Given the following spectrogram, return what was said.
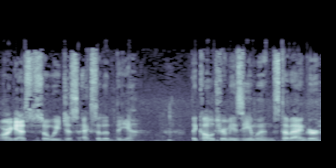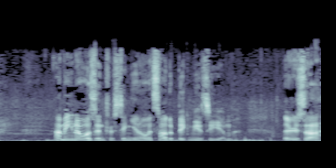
Alright guys, so we just exited the uh, the Culture Museum in Stavanger. I mean, it was interesting. You know, it's not a big museum. There's uh,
